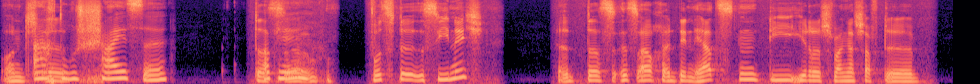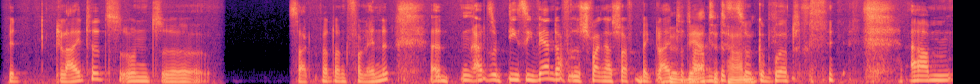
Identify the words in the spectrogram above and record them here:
Und, Ach du Scheiße. Das okay. wusste sie nicht. Das ist auch den Ärzten, die ihre Schwangerschaft begleitet und äh, sagt man dann vollendet. Äh, also die sie während der Schwangerschaft begleitet haben bis haben. zur Geburt. ähm,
